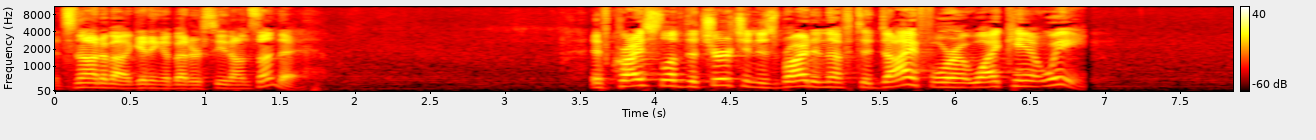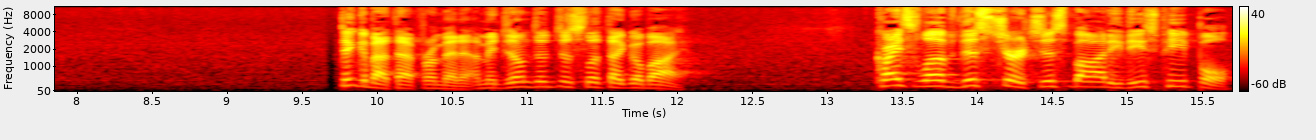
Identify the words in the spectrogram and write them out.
It's not about getting a better seat on Sunday. If Christ loved the church and is bright enough to die for it, why can't we? Think about that for a minute. I mean, don't, don't just let that go by. Christ loved this church, this body, these people,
